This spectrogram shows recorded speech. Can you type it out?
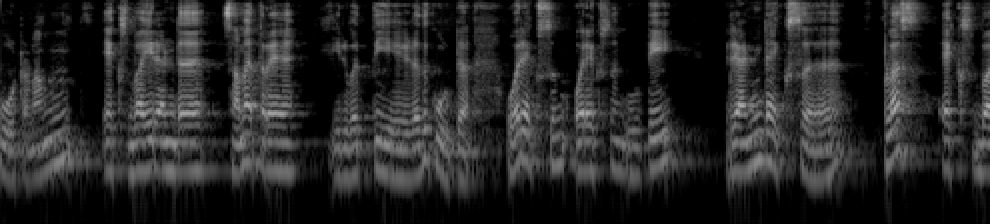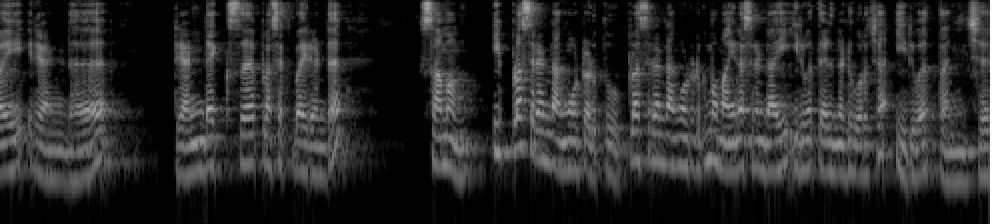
കൂട്ടണം. എക്സ് ബൈ രണ്ട് സമ എത്ര? ഇരുപത്തിയേഴ് അത് കൂട്ടുക. ഒരു ഒരെക്സും കൂട്ടി രണ്ട് എക്സ് പ്ലസ് എക്സ് ബൈ രണ്ട് രണ്ട് എക്സ് പ്ലസ് എക്സ് ബൈ രണ്ട് സമം. ഈ പ്ലസ് രണ്ട് അങ്ങോട്ട് എടുത്തു പ്ലസ് രണ്ട് അങ്ങോട്ട് എടുക്കുമ്പോൾ മൈനസ് രണ്ടായി ഇരുപത്തേഴ് എന്നിട്ട് കുറച്ച് ഇരുപത്തഞ്ച്.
